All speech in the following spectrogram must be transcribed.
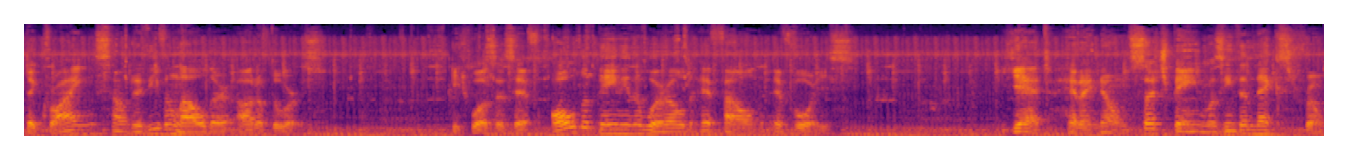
The crying sounded even louder out of doors. It was as if all the pain in the world had found a voice. Yet, had I known such pain was in the next room,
